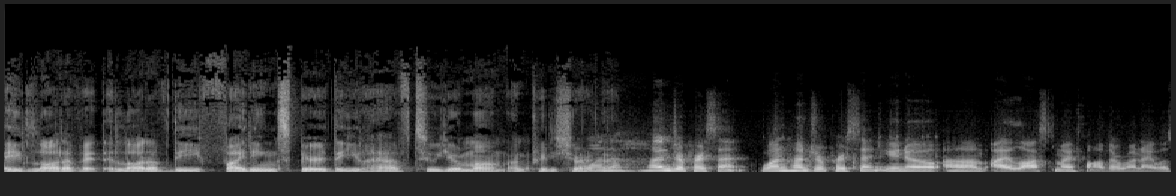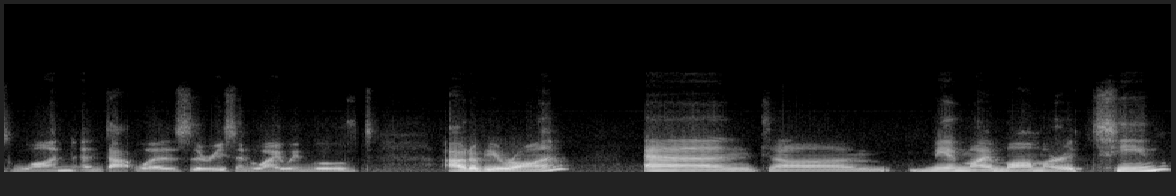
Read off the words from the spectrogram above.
a, lot of it, a lot of the fighting spirit that you have to your mom. I'm pretty sure. One hundred percent, one hundred percent. You know, um, I lost my father when I was one, and that was the reason why we moved out of Iran. And um, me and my mom are a team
